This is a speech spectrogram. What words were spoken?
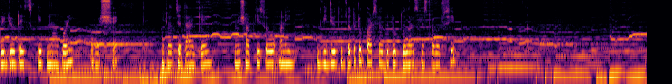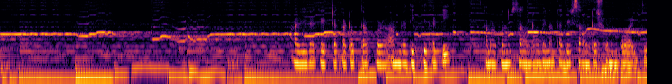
ভিডিওটা স্কিপ না করে, অবশ্যই। এটা হচ্ছে তার কেক আমি সব কিছু মানে ভিডিওতে যতটুকু পারছি ততটুকু তোলার চেষ্টা করছি। আর এরা কেকটা কাটক, তারপর আমরা দেখতে থাকি। আমার কোনো সাউন্ড হবে না, তাদের সাউন্ডটা শুনব আর কি।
